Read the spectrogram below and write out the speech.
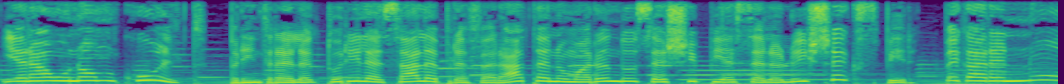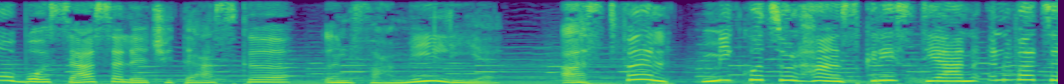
era un om cult, printre lecturile sale preferate numărându-se și piesele lui Shakespeare, pe care nu obosea să le citească în familie. Astfel, micuțul Hans Christian învață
